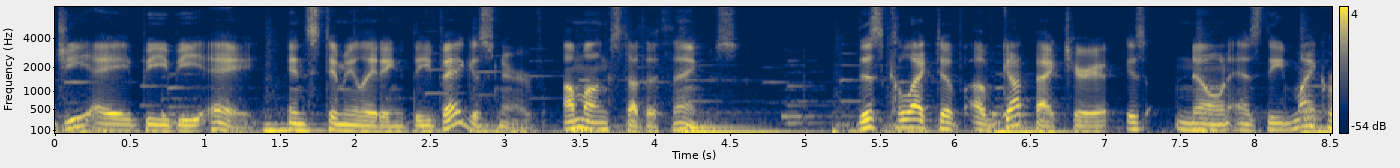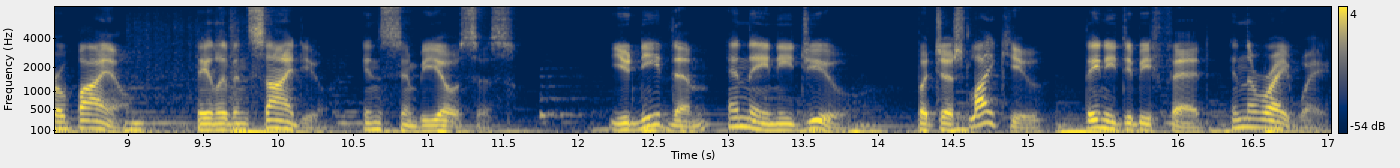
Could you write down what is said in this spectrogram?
GABA and stimulating the vagus nerve, amongst other things. This collective of gut bacteria is known as the microbiome. They live inside you, in symbiosis. You need them, and they need you. But just like you, they need to be fed in the right way.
